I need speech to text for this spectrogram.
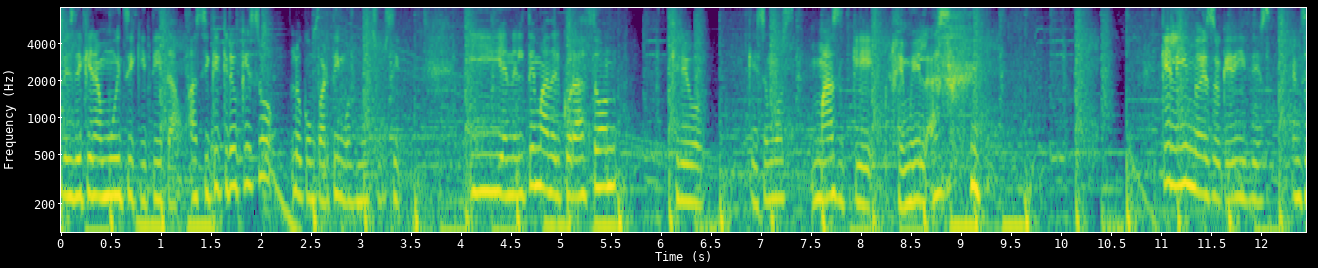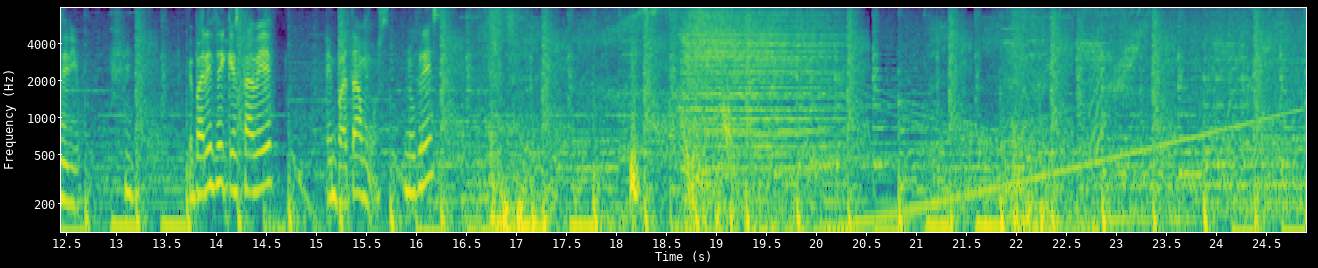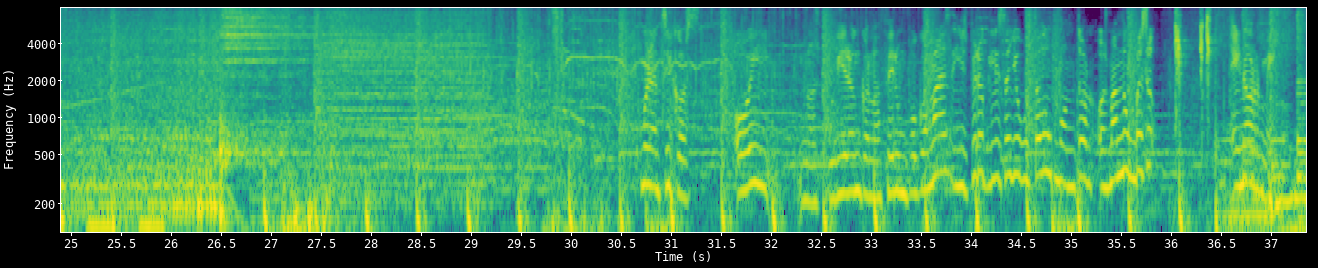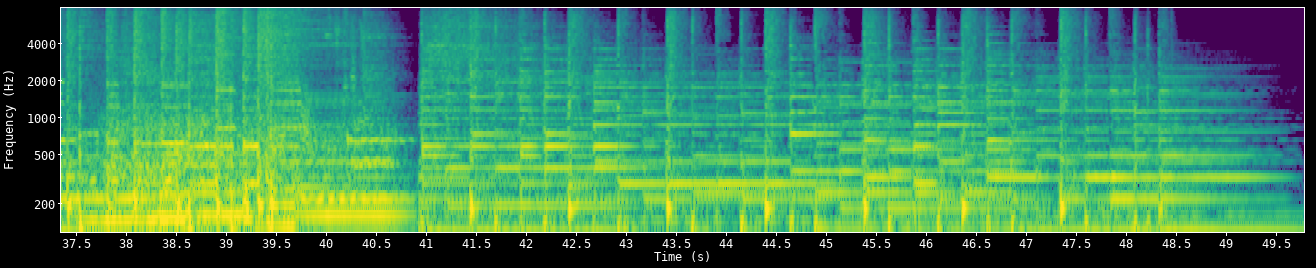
desde que era muy chiquitita. Así que creo que eso lo compartimos mucho, sí. Y en el tema del corazón, creo que somos más que gemelas. Qué lindo eso que dices, en serio. Me parece que esta vez empatamos, ¿no crees? Bueno chicos, hoy nos pudieron conocer un poco más y espero que les haya gustado un montón. Os mando un beso enorme.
